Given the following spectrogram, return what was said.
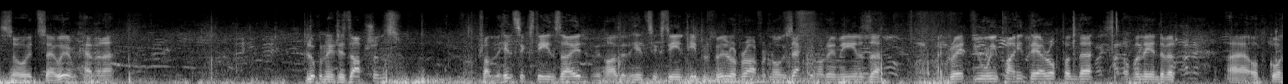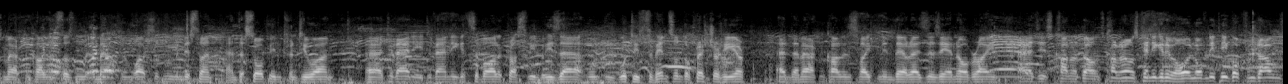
So it's uh, William Kavanagh looking at his options from the Hill 16 side. We call it the Hill 16. People from Millward Broadford know exactly what I mean. It's a, a great viewing point there up on the up on the end of it. Uh, up goes Martin Collins, doesn't Martin Walsh doesn't this one, and the sub in 21. Uh, Devaney, Devaney gets the ball across the field, but he's uh, put his defence under pressure here, and uh, Martin Collins fighting in there as is Ian O'Brien, as is Conor Downs. Conor Downs, can he get him? Oh, lovely pick up from Downs.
